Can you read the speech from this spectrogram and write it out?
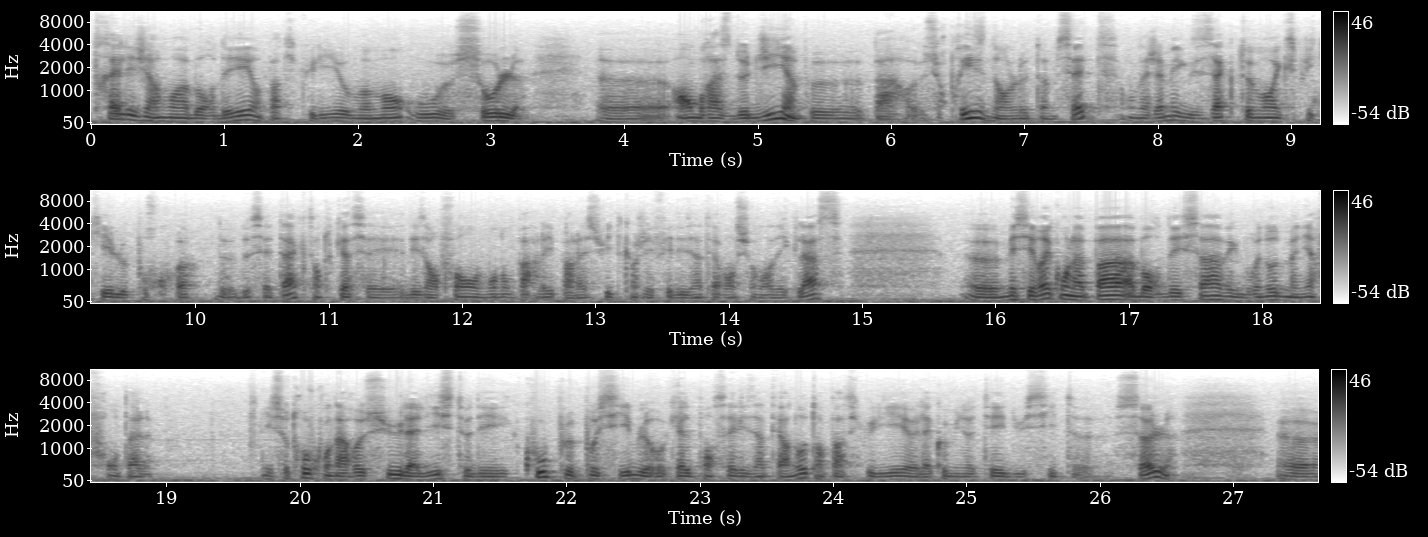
très légèrement abordées, en particulier au moment où euh, Saul embrasse Doji, un peu par surprise, dans le tome 7. On n'a jamais exactement expliqué le pourquoi de cet acte. En tout cas, des enfants m'en ont parlé par la suite quand j'ai fait des interventions dans des classes. mais c'est vrai qu'on n'a pas abordé ça avec Bruno de manière frontale. Il se trouve qu'on a reçu la liste des couples possibles auxquels pensaient les internautes, en particulier euh, la communauté du site euh, Seul. Euh,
